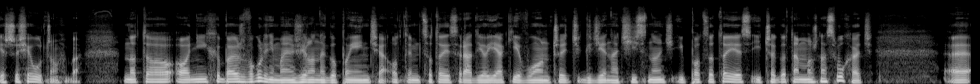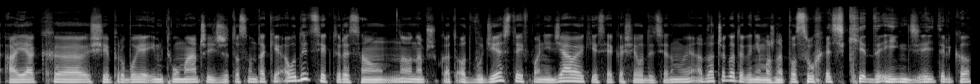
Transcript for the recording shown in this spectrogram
jeszcze się uczą chyba, no to oni chyba już w ogóle nie mają zielonego pojęcia o tym, co to jest radio, jak je włączyć, gdzie nacisnąć i po co to jest i czego tam można słuchać. E, a jak e, się próbuje im tłumaczyć, że to są takie audycje, które są, no na przykład o 20 w poniedziałek jest jakaś audycja, no mówię, a dlaczego tego nie można posłuchać kiedy indziej, tylko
